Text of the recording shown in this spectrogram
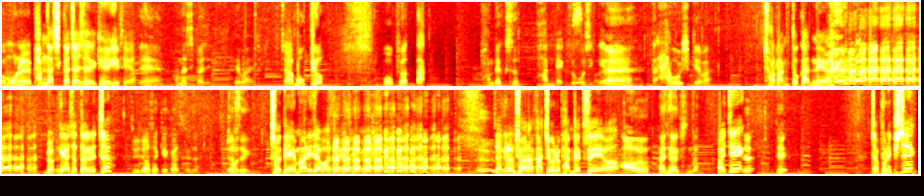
그럼 오늘 밤 낚시까지 하실 계획이세요? 예. 네, 밤낮까지 해봐야죠. 자 목표 목표 딱 반백수? 반백수 50개. 예, 딱 50개만. 저랑 똑같네요. 몇 개 하셨다 그랬죠? 지금 여섯 개 깠습니다. 여섯 개. 저 네 마리 잡았어요 지금. 자 그럼 저랑 같이 오늘 반백수 해요. 아우, 화이팅 하겠습니다. 화이팅! 네, 네. 자 프리피싱.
